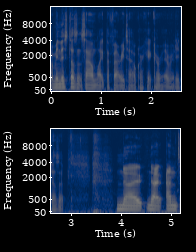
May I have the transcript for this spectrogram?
I mean, this doesn't sound like the fairy tale cricket career, really, does it? No, no, and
